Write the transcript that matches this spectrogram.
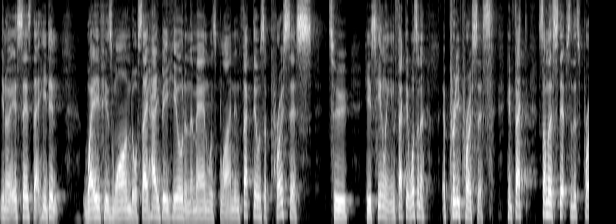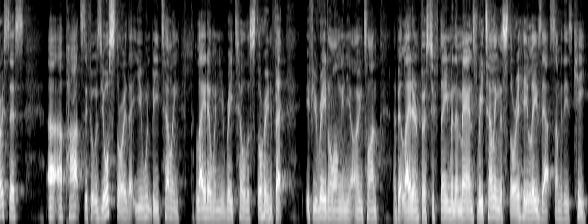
you know, it says that he didn't wave his wand or say, hey, be healed, and the man was blind. In fact, there was a process to his healing. In fact, it wasn't a, a pretty process. In fact, some of the steps of this process uh, are parts, if it was your story, that you wouldn't be telling later when you retell the story. In fact, if you read along in your own time a bit later in verse 15, when the man's retelling the story, he leaves out some of these key,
